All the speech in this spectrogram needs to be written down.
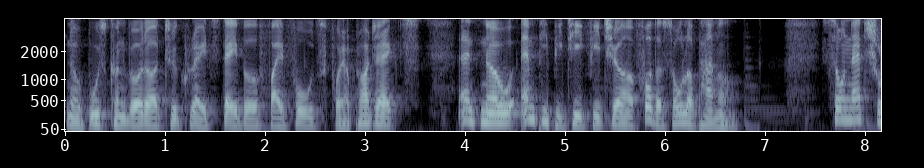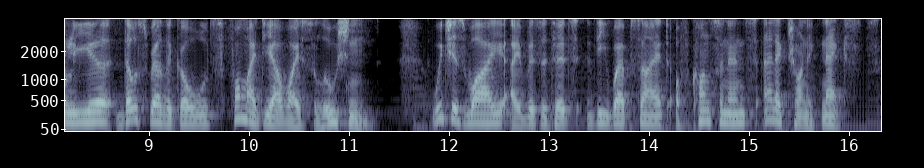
no boost converter to create stable 5 volts for your projects, and no MPPT feature for the solar panel. So naturally, those were the goals for my DIY solution, which is why I visited the website of Consonance Electronic Next,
